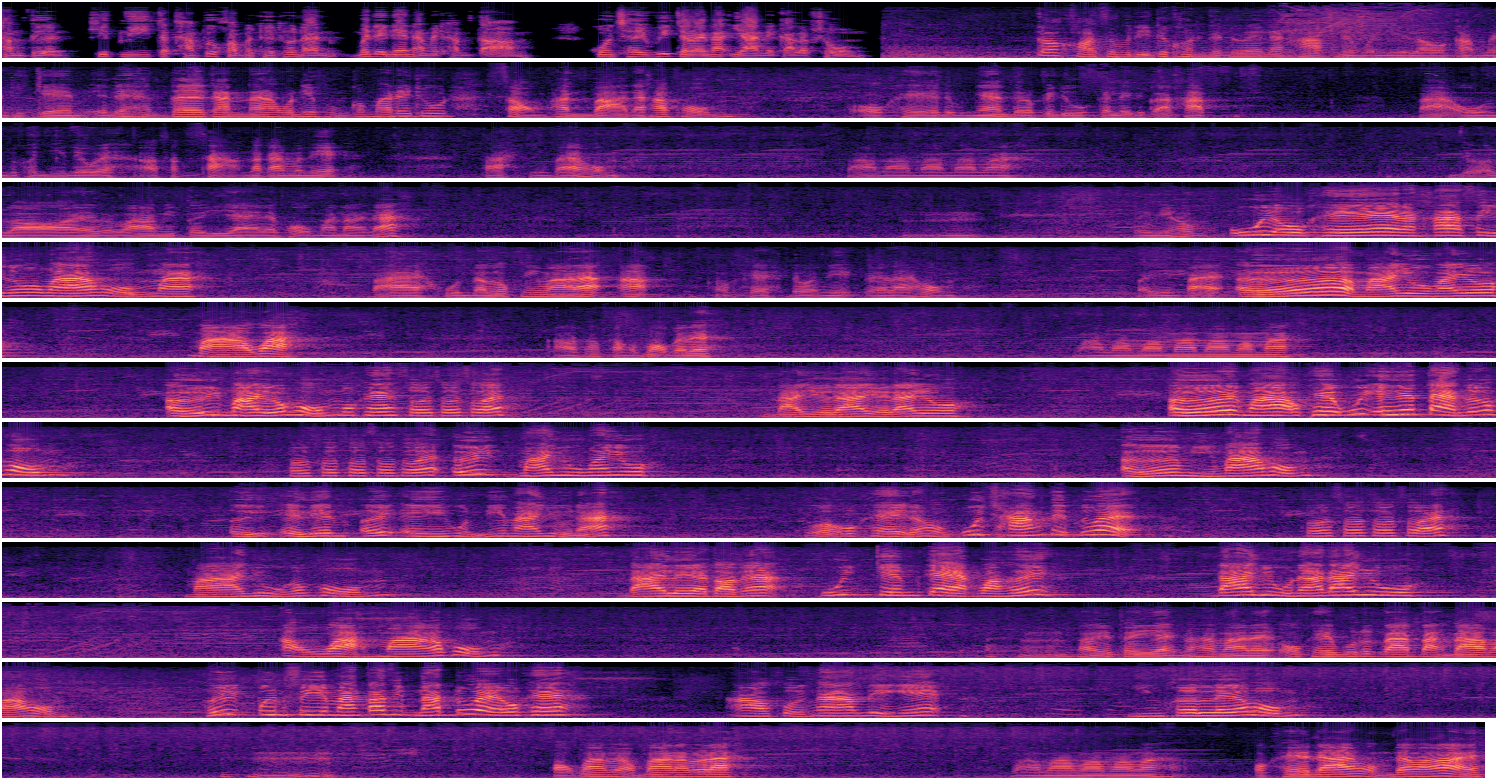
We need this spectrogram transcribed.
คำเตือนคลิปนี้จะทำเพื่อความบันเทิงเท่านั้น ไม่ได้แนะนำให้ทำตาม ควรใช้วิจารณญาณในการรับชม ก็ขอสวัสดีทุกคนกันด้วยนะครับ ในวันนี้เรากลับมาที่เกม e l e Hunter กันนะ วันนี้ผมก็มาได้ทุน2,000 บาทนะครับผม โอเคเดี๋ยวงั้นเดี๋ยวเราไปดูกันเลยดีกว่าครับมาโอ้มีคนยิงด้วยเว้ยเอาสักสามแล้วกันวันนี้ไปยิงไปครับผม มามามามามาเดี๋ยวรอแบบว่ามีตัวใหญ่ๆอะไรผมมาหน่อยนะ อืม ไม่มีครับอุ้ยโอเคนะค่าซีโนมาผมมาไปหุ่นนรกนี่มาล้วอะโอเคโดนนี่เวลาผมไปยิงไปเออมาอยู่มาอยู่มาว่ะเอาทั้งสองกระบอกไปเลยมามามามามามามาเอ้ยมาอยู่กับผมโอเคสวยสวยสวยได้อยู่ได้อยู่ได้อยู่ เอ้ยมาโอเคอุ้ยเอเลี่ยนแตกด้วยครับผมสวยสวยสวยสวยเอ้ยมาอยู่มาอยู่ เออหมีมาผม เอ้ยเอเลี่ยนเอ้ยไอหุ่นนี่มาอยู่นะถือว่าโอเคแล้วผมอุ้ยช้างติดด้วยสวยสวยสวยสวยมาอยู่กับผม ได้เลยอะตอนเนี้ย อุ้ยเกมแจกว่ะเฮ้ย ได้อยู่นะได้อยู่ เอาว่ะมาครับผมอื้อหือตอนนี้ตัวใหญ่ไม่ค่อยมาเลยโอเคผู้ลูกดานต่างดาวมาผม เฮ้ยปืนฟรีมา90นัดด้วยโอเคอ้าวสวยงามดิอย่างงี้ย ยิงเพลินเลยครับผมออกบ้านไม่ออกบ้านนะเวลามามามามามาโอเคได้ผมได้มาเท่าไหร่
